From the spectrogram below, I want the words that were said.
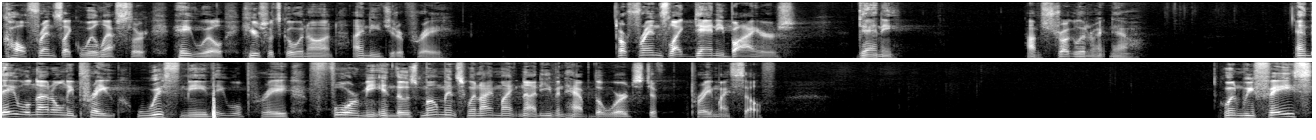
call friends like Will Essler. Hey, Will, here's what's going on. I need you to pray. Or friends like Danny Byers. Danny, I'm struggling right now. And they will not only pray with me, they will pray for me in those moments when I might not even have the words to pray myself. When we face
